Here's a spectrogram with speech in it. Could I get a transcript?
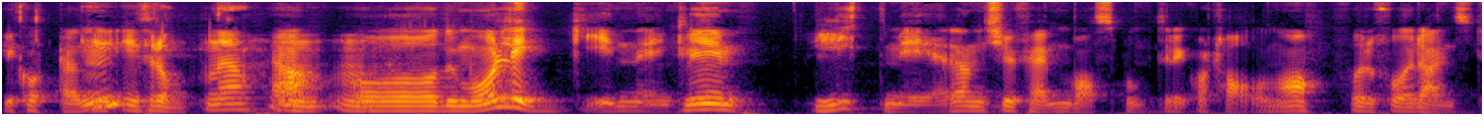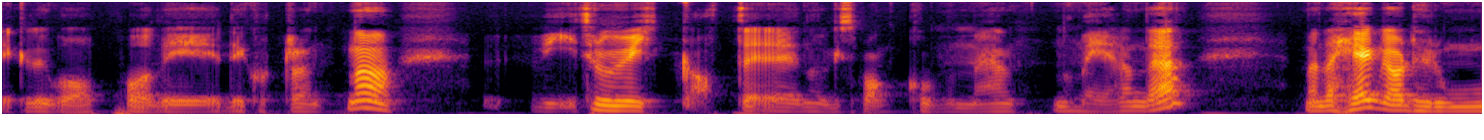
i kortenden. I, I, fronten, ja. ja mm, mm. Og du må legge inn egentlig litt mer enn 25 basepunkter i kvartalet nå for å få regnestykket til å gå opp på de, de kortrentene. Vi tror jo ikke at eh, Norges Bank kommer med noe mer enn det. Men det er helt klart rom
